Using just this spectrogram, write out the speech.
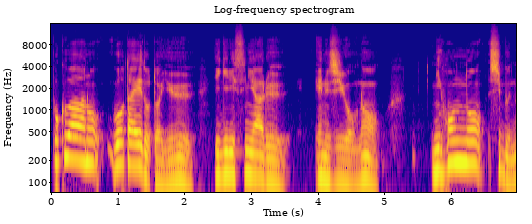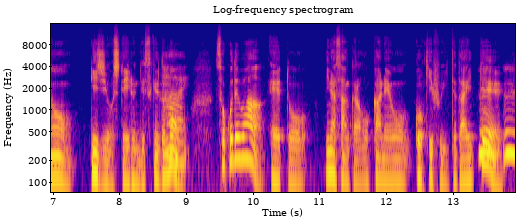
僕はあのウォーターエイドというイギリスにある NGO の日本の支部の理事をしているんですけれども、はい、そこでは、えーと皆さんからお金をご寄付いただいて、うんう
